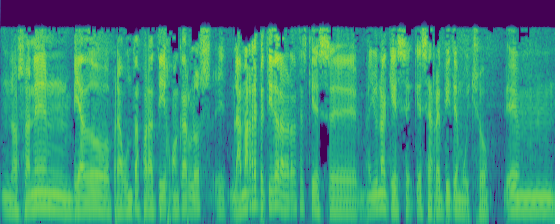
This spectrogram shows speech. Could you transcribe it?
Nos han enviado preguntas para ti, Juan Carlos. Eh, La más repetida, la verdad es que es, eh, hay una que se, que se repite mucho. Em,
